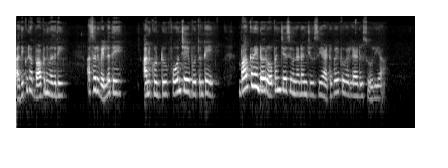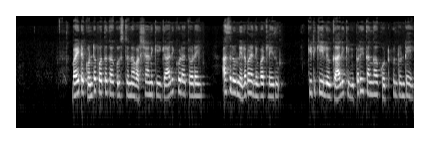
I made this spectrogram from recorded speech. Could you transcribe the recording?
అది కూడా బాబుని వదిలి అసలు వెళ్ళదే అనుకుంటూ ఫోన్ చేయబోతుంటే బాల్కనీ డోర్ ఓపెన్ చేసి ఉండడం చూసి అటువైపు వెళ్ళాడు సూర్య. బయట కుంటపోతగా కురుస్తున్న వర్షానికి గాలి కూడా తోడై అసలు నిలబడనివ్వట్లేదు. కిటికీలు గాలికి విపరీతంగా కొట్టుకుంటుంటే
